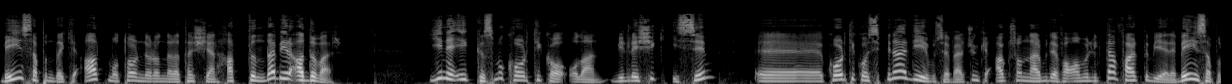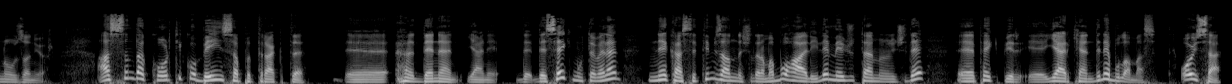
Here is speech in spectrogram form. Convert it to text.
beyin sapındaki alt motor nöronlara taşıyan hattın da bir adı var. Yine ilk kısmı kortiko olan birleşik isim e, kortikospinal değil bu sefer. Çünkü aksonlar bu defa omurilikten farklı bir yere, beyin sapına uzanıyor. Aslında kortiko beyin sapı traktı e, denen yani de, desek muhtemelen ne kastettiğimiz anlaşılır ama bu haliyle mevcut terminolojide e, pek bir e, yer kendine bulamaz. Oysa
